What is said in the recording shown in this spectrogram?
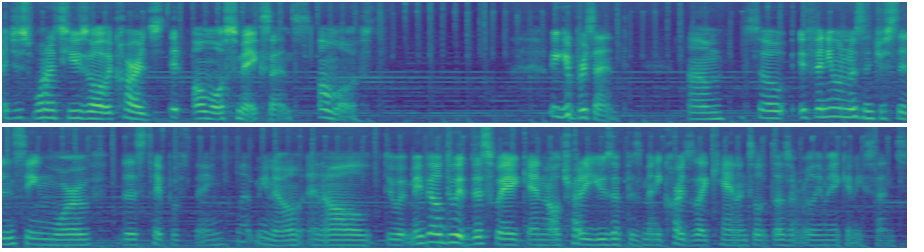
I just wanted to use all the cards. It almost makes sense, almost. We could pretend. Um, so if anyone was interested in seeing more of this type of thing, let me know and I'll do it. Maybe I'll do it this way again and I'll try to use up as many cards as I can until it doesn't really make any sense.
